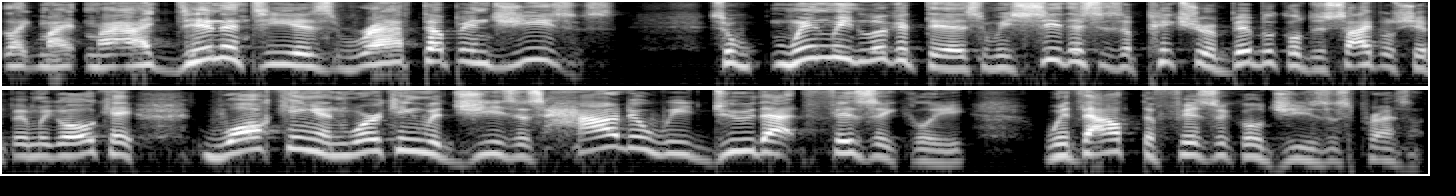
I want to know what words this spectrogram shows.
like my, my identity is wrapped up in Jesus. So when we look at this and we see this as a picture of biblical discipleship and we go, okay, walking and working with Jesus, how do we do that physically without the physical Jesus present?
